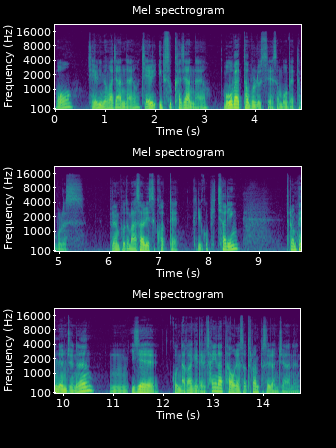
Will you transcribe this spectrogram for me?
뭐 제일 유명하지 않나요? 제일 익숙하지 않나요? 모베터 블루스에서 모베터 블루스. 브랜포드 마살리스 쿼텟 그리고 피처링 트럼펫 연주는 음, 이제 곧 나가게 될 차이나타운에서 트럼펫을 연주하는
